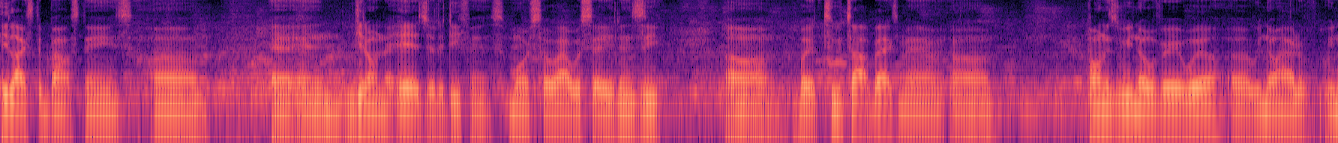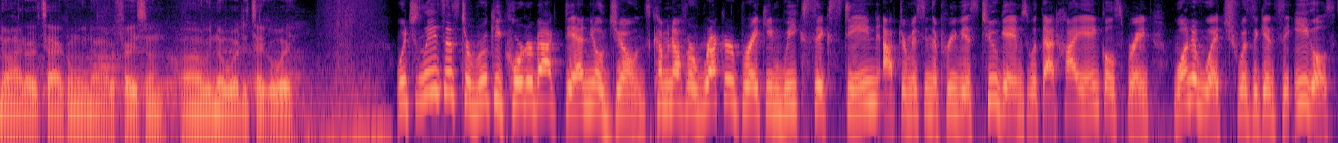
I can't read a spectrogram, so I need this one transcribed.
he likes to bounce things um, and, and, get on the edge of the defense more so I would say than Zeke. Um, but two top backs, man. Um, opponents we know very well. Uh, we know how to we know how to attack them. We know how to face them. Uh, we know what to take away. Which leads us to rookie quarterback Daniel Jones, coming off a record breaking week 16 after missing the previous two games with that high ankle sprain, one of which was against the Eagles.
